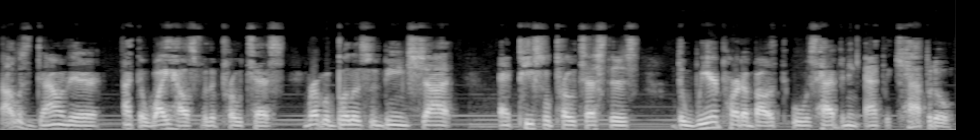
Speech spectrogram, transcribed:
I was down there at the White House for the protests. Rubber bullets were being shot at peaceful protesters. The weird part about what was happening at the Capitol,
